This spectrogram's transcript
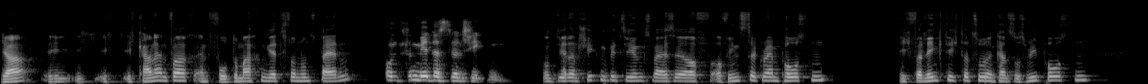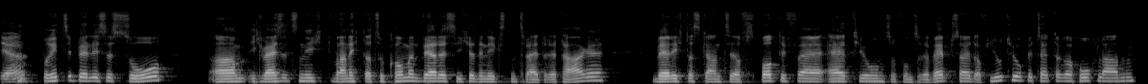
Ja, ich, ich, ich kann einfach ein Foto machen jetzt von uns beiden. Und mir das dann schicken. Und dir dann schicken, beziehungsweise auf, auf Instagram posten. Ich verlinke dich dazu, dann kannst du es reposten. Ja. Und prinzipiell ist es so, ähm, ich weiß jetzt nicht, wann ich dazu kommen werde, sicher die nächsten zwei, drei Tage werde ich das Ganze auf Spotify, iTunes, auf unsere Website, auf YouTube etc. hochladen.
